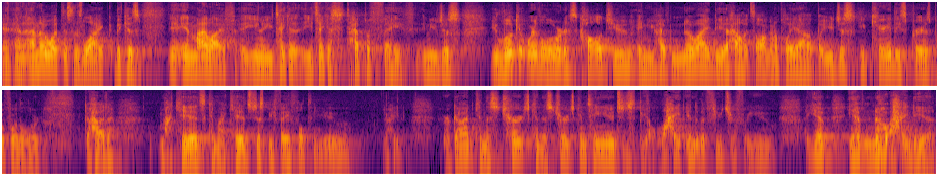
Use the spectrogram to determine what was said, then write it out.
And, I know what this is like because in my life, you know, you take a you take a step of faith and you just you look at where the Lord has called you and you have no idea how it's all going to play out, but you just you carry these prayers before the Lord. God, my kids, can my kids just be faithful to you? Right? Or God, can this church, can this church continue to just be a light into the future for you? You have, you have no idea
